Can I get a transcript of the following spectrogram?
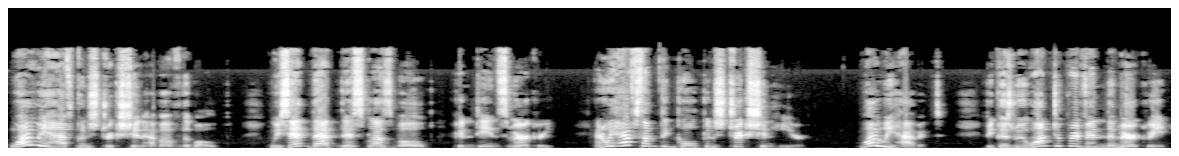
why we have constriction above the bulb? We said that this glass bulb contains mercury, and we have something called constriction here. Why we have it? Because we want to prevent the mercury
